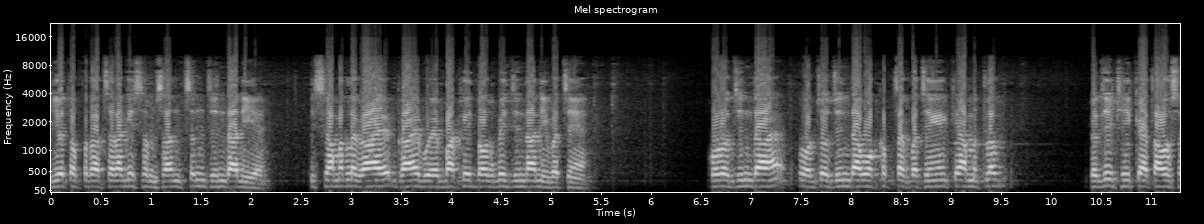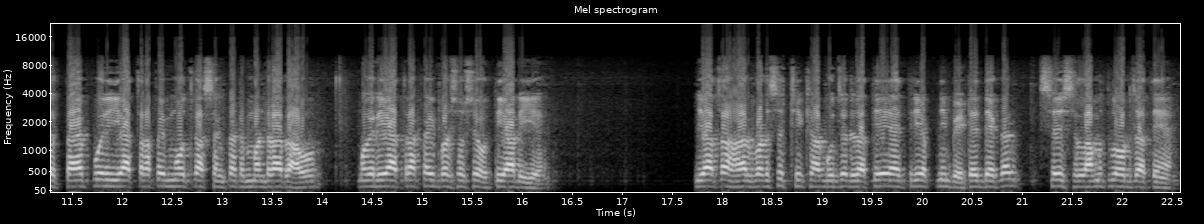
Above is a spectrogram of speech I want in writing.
ये तो पता चला कि शमशान चंद ज़िंदा नहीं है। इसका मतलब गाय गायब हुए। बाकी दो भी ज़िंदा नहीं बचे हैं। और ज़िंदा और जो ज़िंदा वो कब तक बचेंगे? क्या मतलब? गजी ठीक कहता हो सकता है, पूरी यात्रा पे मौत का संकट मंडरा रहा हो, मगर यात्रा कई वर्षों से होती आ रही है। यात्रा हर वर्ष ठीक ठाक गुजर जाती है यात्री अपनी बेटे देकर से सलामत लौट जाते हैं।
